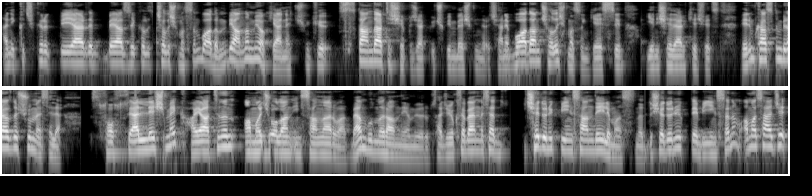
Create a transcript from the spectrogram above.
hani kıç kırık bir yerde beyaz yakalı çalışmasın bu adamın bir anlamı yok yani. Çünkü standart iş yapacak 3000 5000 lira. için. Hani bu adam çalışmasın, gezsin, yeni şeyler keşfetsin. Benim kastım biraz da şu mesela. Sosyalleşmek hayatının amacı olan insanlar var. Ben bunları anlayamıyorum sadece. Yoksa ben mesela içe dönük bir insan değilim aslında. Dışa dönük de bir insanım ama sadece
